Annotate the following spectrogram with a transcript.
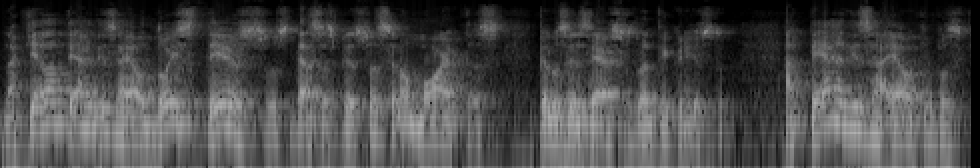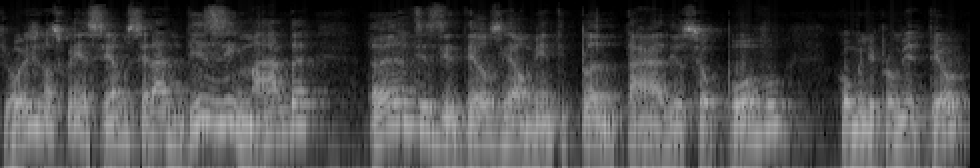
naquela terra de Israel, dois terços dessas pessoas serão mortas pelos exércitos do anticristo. A terra de Israel, que hoje nós conhecemos, será dizimada antes de Deus realmente plantar ali o seu povo, como ele prometeu,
